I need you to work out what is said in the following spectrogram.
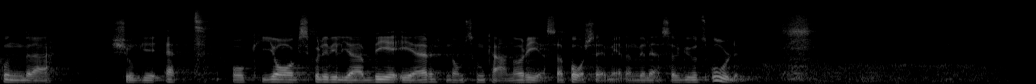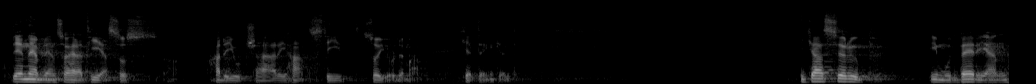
121. Och jag skulle vilja be er, de som kan, att resa på sig medan vi läser Guds ord. Det är nämligen så här att Jesus hade gjort så här i hans tid, så gjorde man helt enkelt. Jag ser upp emot bergen,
